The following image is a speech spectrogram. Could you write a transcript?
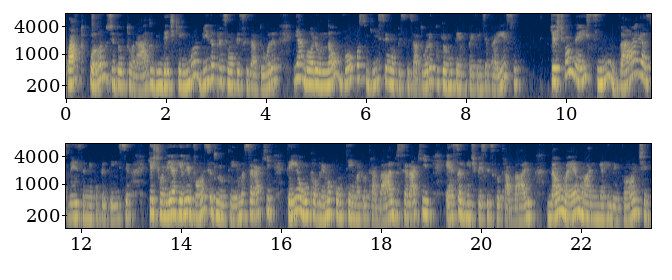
quatro anos de doutorado, me dediquei uma vida para ser uma pesquisadora e agora eu não vou conseguir ser uma pesquisadora porque eu não tenho competência para isso? Questionei sim várias vezes a minha competência, questionei a relevância do meu tema. Será que tem algum problema com o tema que eu trabalho? Será que essa linha de pesquisa que eu trabalho não é uma linha relevante?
